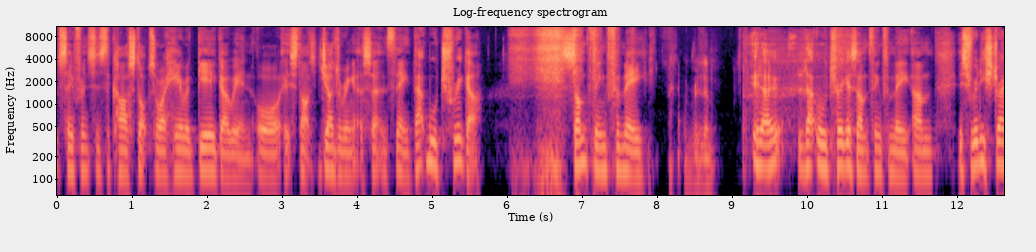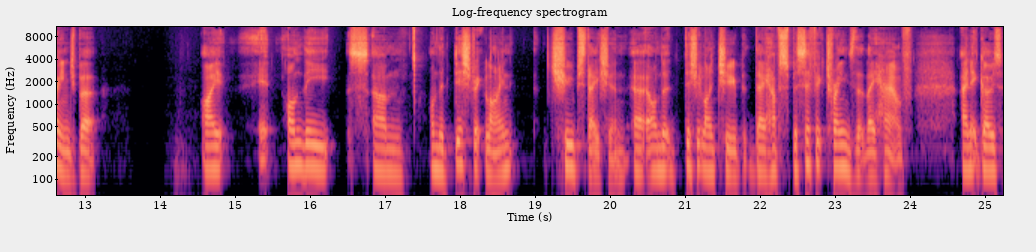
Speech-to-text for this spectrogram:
say for instance the car stops or I hear a gear go in or it starts juddering at a certain thing. That will trigger something for me Rhythm. you know that will trigger something for me um it's really strange but i it, on the um on the district line tube station uh, on the district line tube they have specific trains that they have and it goes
